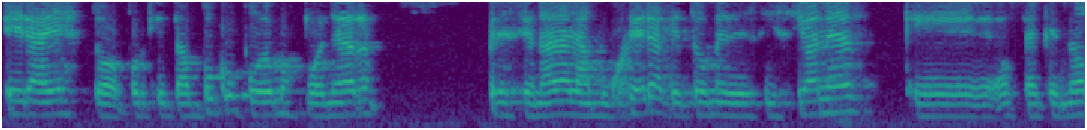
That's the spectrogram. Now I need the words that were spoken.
era esto, porque tampoco podemos poner, presionar a la mujer a que tome decisiones que, o sea, que no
